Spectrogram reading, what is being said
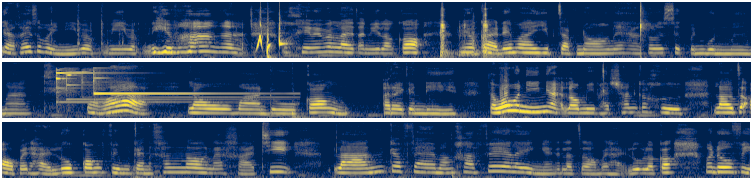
อยากให้สมัยนี้แบบมีแบบนี้บ้างอะโอเคไม่เป็นไรตอนนี้เราก็มีโอกาสได้มาหยิบจับน้องนะคะ ก็รู้สึกเป็นบุญมือมาก แต่ว่าเรามาดูกล้อง อะไรกันดี แต่ว่าวันนี้เนี่ยเรามีแพชชั่นก็คือ เราจะออกไปถ่ายรูปกล้องฟิล์มกันข้างนอกนะคะ ที่ร้านกาแฟมั้งคาเฟ่อะไรอย่างเงี้ยเดี๋ยวเราจะลองไปถ่ายรูปแล้วก็มาดูฝี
